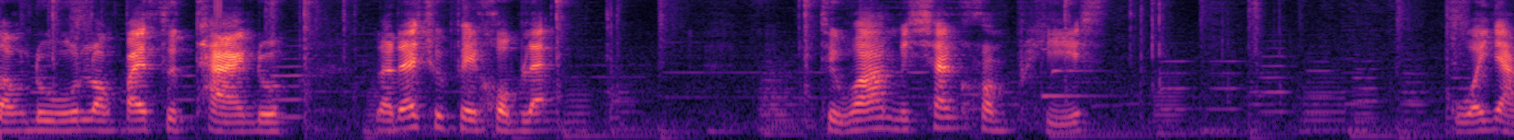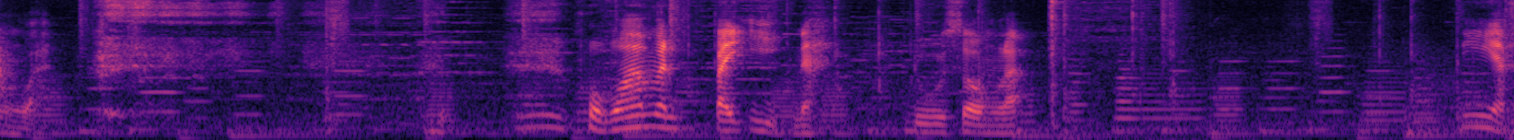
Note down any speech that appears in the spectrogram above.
ลองดูลองไปสุดทางดู เราได้ชุดเพชรครบแล้ว ถือว่ามิชชั่นคอมพลีท กูว่ายังว่ะ ผมว่ามันไปอีกนะ ดูทรงแล้วนี่อะ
